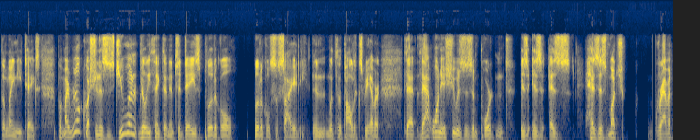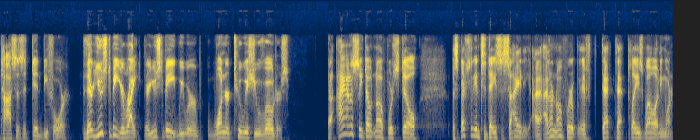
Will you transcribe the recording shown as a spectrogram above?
the, lane he takes. But my real question is: Is do you really think that in today's political political society and with the politics we have, that that one issue is as important is is as has as much gravitas as it did before? There used to be. You're right. There used to be. We were one or two issue voters. But I honestly don't know if we're still especially in today's society. I, I don't know if we're if that that plays well anymore.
